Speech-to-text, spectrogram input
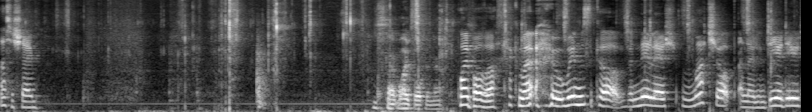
That's a shame. It's like, why bother now? Why bother? Hakamo, Whimsicott, Vanillish, Machop, Alolan Geodude,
